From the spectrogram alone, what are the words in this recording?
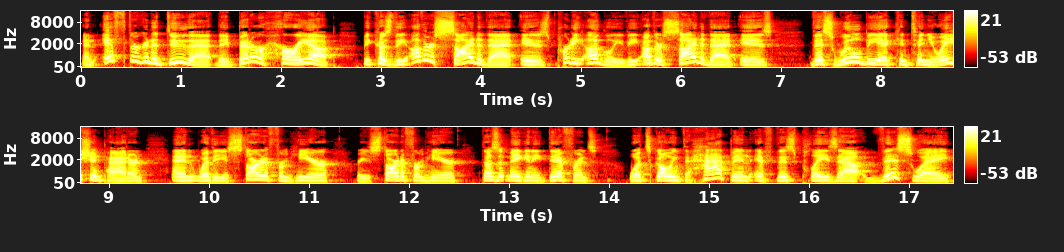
And if they're going to do that, they better hurry up because the other side of that is pretty ugly. The other side of that is this will be a continuation pattern. And whether you start it from here or you start it from here doesn't make any difference. What's going to happen if this plays out this way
